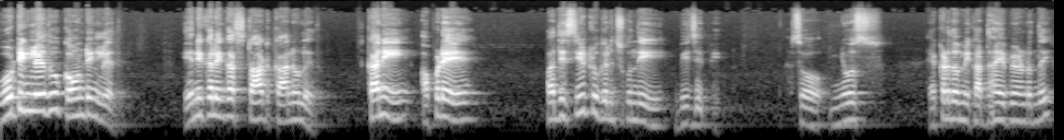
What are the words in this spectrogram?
ఓటింగ్ లేదు కౌంటింగ్ లేదు. ఎన్నికలు ఇంకా స్టార్ట్ కానూ లేదు. కానీ అప్పుడే పది సీట్లు గెలుచుకుంది బీజేపీ. సో న్యూస్ ఎక్కడదో మీకు అర్థమైపోయి ఉంటుంది.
